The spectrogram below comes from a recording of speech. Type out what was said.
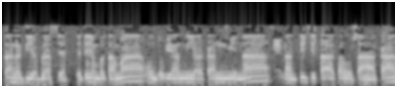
tanggal 13 ya. Jadi yang pertama untuk yang meninggalkan Mina nanti kita akan usahakan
